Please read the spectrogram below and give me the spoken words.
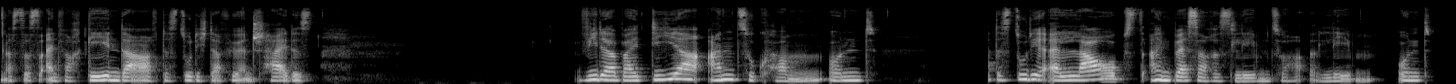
dass das einfach gehen darf, dass du dich dafür entscheidest, wieder bei dir anzukommen und dass du dir erlaubst, ein besseres Leben zu leben und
